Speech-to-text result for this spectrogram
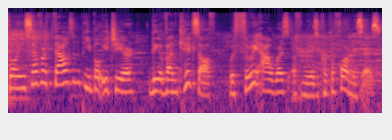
Drawing several thousand people each year, the event kicks off with three hours of musical performances.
